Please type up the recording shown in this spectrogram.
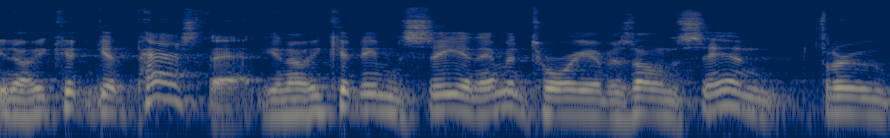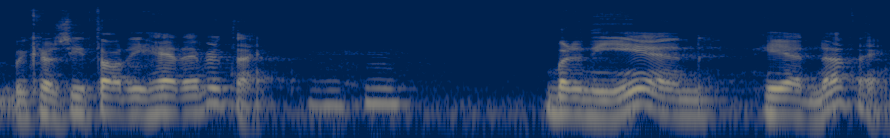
You know, he couldn't get past that. You know, he couldn't even see an inventory of his own sin through because he thought he had everything. Mm-hmm. But in the end, he had nothing.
